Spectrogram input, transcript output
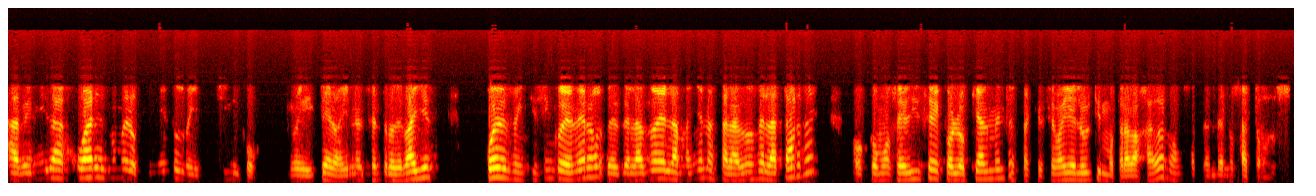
Avenida Juárez número 525, reitero, ahí en el centro de Valles, jueves 25 de enero, desde las 9 de la mañana hasta las 2 de la tarde, o como se dice coloquialmente, hasta que se vaya el último trabajador, vamos a atenderlos a todos.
